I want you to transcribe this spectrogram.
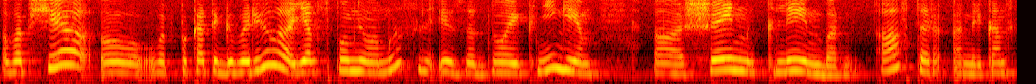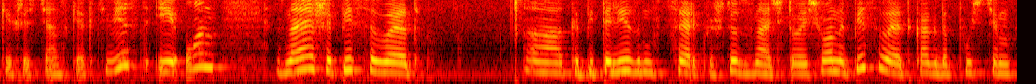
Вообще, а, вот пока ты говорила, я вспомнила мысль из одной книги а, Шейн Клейнборн, автор, американский христианский активист, и он, знаешь, описывает а, капитализм в церкви. Что это значит? То есть он описывает, как, допустим,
